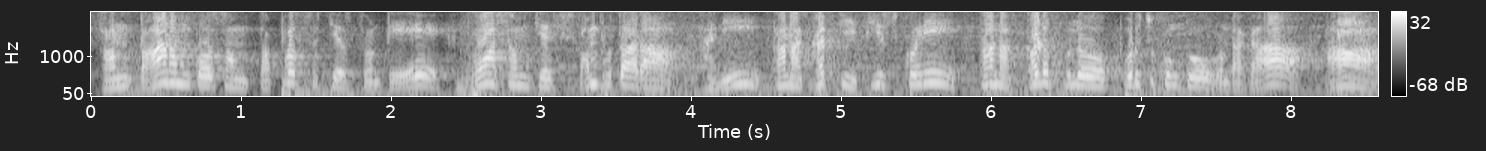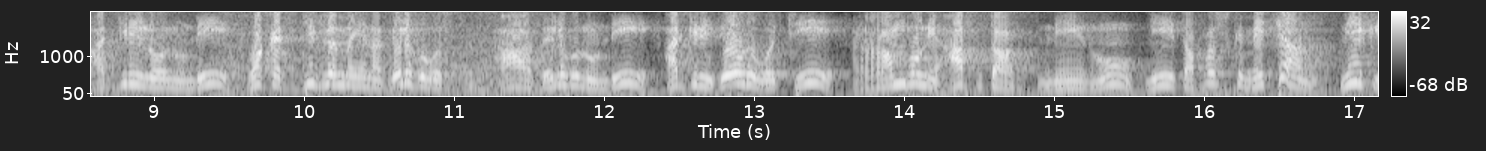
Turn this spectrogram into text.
సంతానం కోసం తపస్సు చేస్తుంటే మోసం చేసి చంపుతారా అని తన కత్తి తీసుకొని తన కడుపులో పొడుచుకుంటూ ఉండగా ఆ అగ్నిలో నుండి ఒక దివ్యమైన వెలుగు వస్తుంది. ఆ వెలుగు నుండి అగ్ని దేవుడు వచ్చి రంబుని ఆపుతాడు. నేను నీ తపస్సుకు మెచ్చాను. నీకు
